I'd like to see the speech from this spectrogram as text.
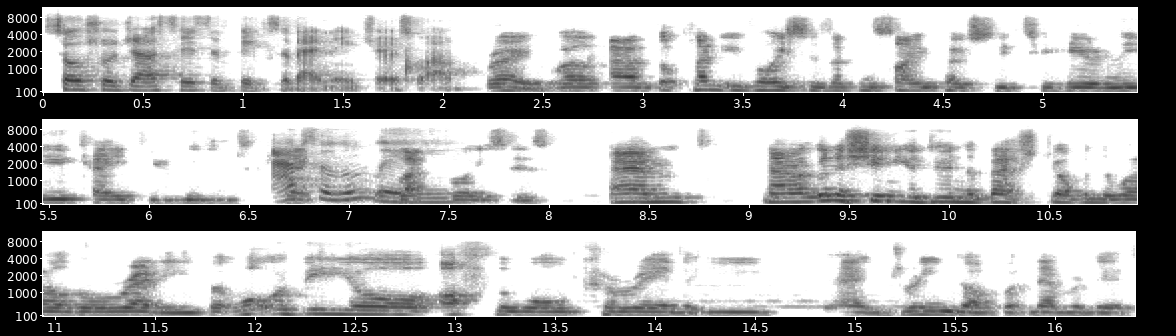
social justice, and things of that nature as well. Right. Well, I've got plenty of voices I can signpost you to here in the UK if you need them to Absolutely. Black voices. Um, now, I'm going to assume you're doing the best job in the world already, but what would be your off-the-wall career that you uh, dreamed of but never did?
